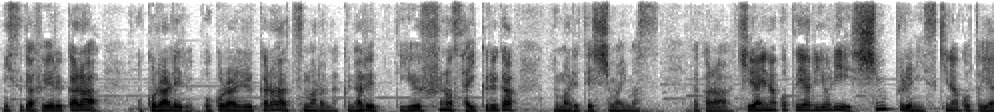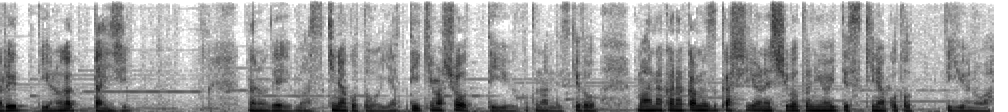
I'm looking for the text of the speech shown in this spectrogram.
ミスが増えるから怒られる怒られるからつまらなくなるっていう負のサイクルが生まれてしまいます。だから嫌いなことやるよりシンプルに好きなことやるっていうのが大事。なので、まあ、好きなことをやっていきましょうっていうことなんですけどまあなかなか難しいよね。仕事において好きなことっていうのは。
